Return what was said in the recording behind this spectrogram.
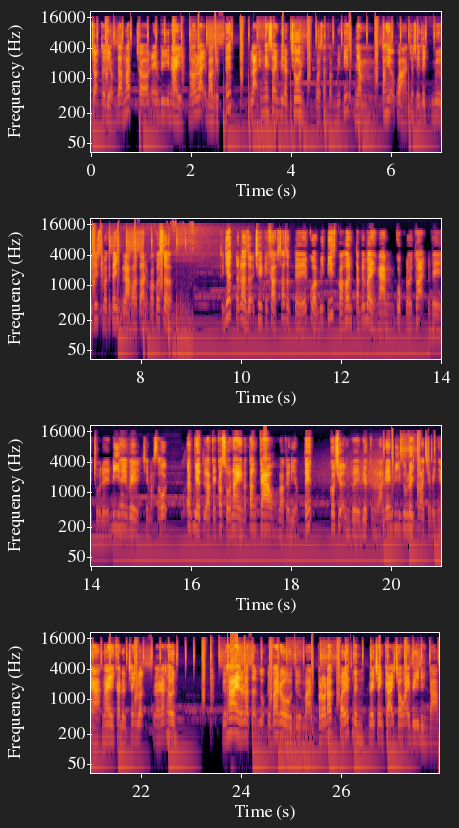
chọn thời điểm ra mắt cho MV này nó lại vào dịp Tết lại ngay sau MV đặc trôi của sản phẩm BTS nhằm tăng hiệu quả cho chiến dịch music marketing là hoàn toàn có cơ sở. Thứ nhất đó là dựa trên cái khảo sát thực tế của BTS có hơn 87.000 cuộc đối thoại về chủ đề đi hay về trên mạng xã hội. Đặc biệt là cái con số này nó tăng cao vào thời điểm Tết. Câu chuyện về việc là nên đi du lịch hay là trở về nhà ngày càng được tranh luận gay gắt hơn. Thứ hai đó là tận dụng cái viral từ màn product placement gây tranh cãi trong MV đình đám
